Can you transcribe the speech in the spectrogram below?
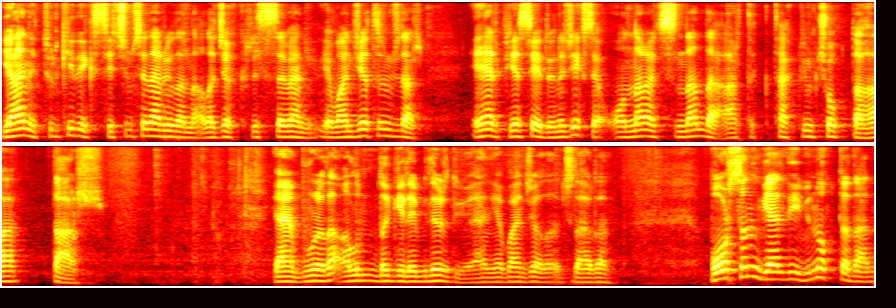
Yani Türkiye'deki seçim senaryolarını alacak risk seven yabancı yatırımcılar eğer piyasaya dönecekse onlar açısından da artık takvim çok daha dar. Yani burada alım da gelebilir diyor yani yabancı alıcılardan. Borsanın geldiği bir noktadan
